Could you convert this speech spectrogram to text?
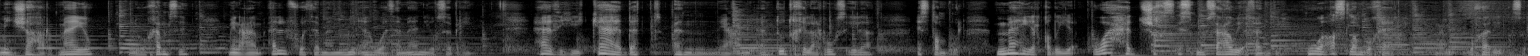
من شهر مايو اللي هو خمسة من عام 1878 هذه كادت أن يعني أن تدخل الروس إلى إسطنبول ما هي القضية؟ واحد شخص اسمه سعاوي أفندي هو أصلا بخاري يعني بخاري الأصل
